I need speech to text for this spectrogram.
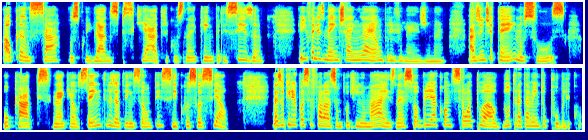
alcançar os cuidados psiquiátricos, né, quem precisa, infelizmente ainda é um privilégio. Né? A gente tem no SUS o CAPS, né, que é o Centro de Atenção Psicossocial. Mas eu queria que você falasse um pouquinho mais né, sobre a condição atual do tratamento público.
